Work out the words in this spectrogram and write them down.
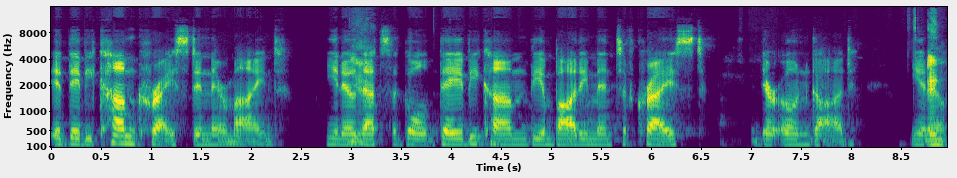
it, they become christ in their mind you know yeah. that's the goal they become the embodiment of christ their own god you know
